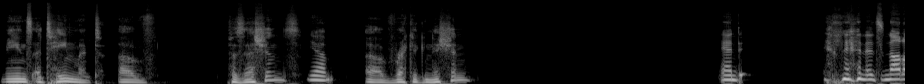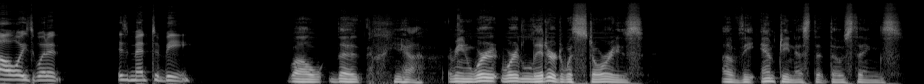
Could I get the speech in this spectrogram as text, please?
means attainment of possessions, Yep. of recognition. And and it's not always what it is meant to be. Well, the yeah, I mean, we're we're littered with stories of the emptiness that those things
